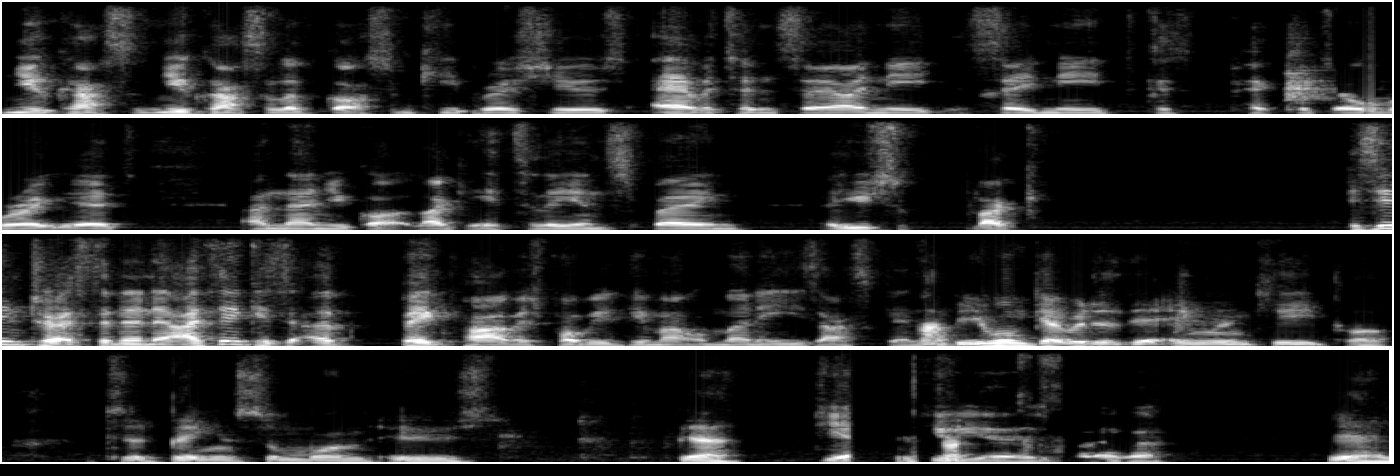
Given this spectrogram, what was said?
Newcastle Newcastle have got some keeper issues. Everton say I need say need because Pickford's overrated, and then you've got like Italy and Spain. Are you like? It's interesting, isn't it? I think it's a big part of it's probably the amount of money he's asking. Nah, but you won't get rid of the England keeper to bring in someone who's yeah. Yeah, a few years, whatever. Yeah,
